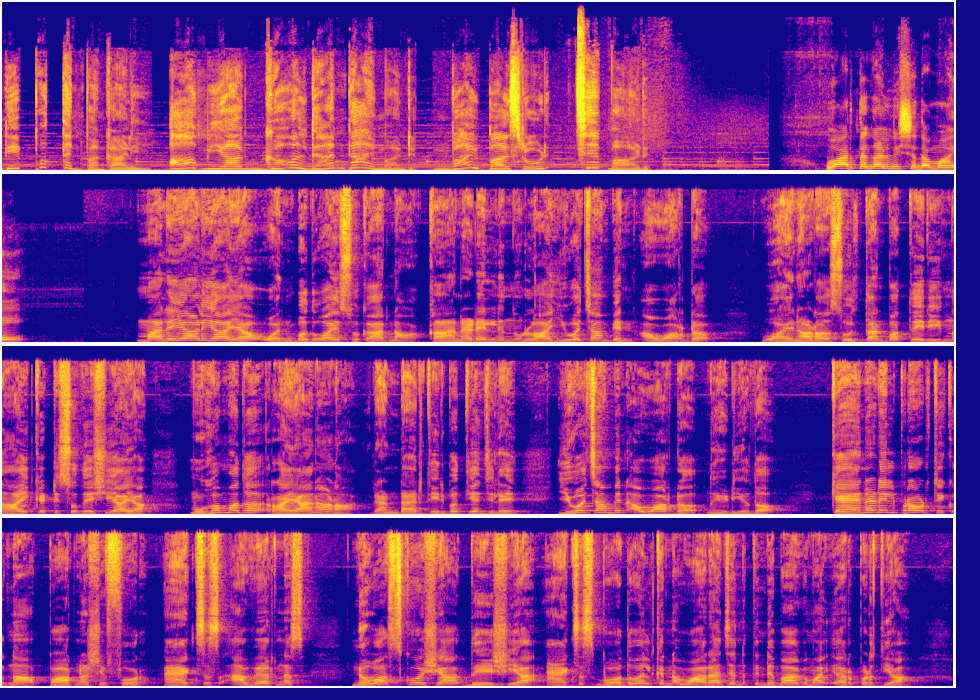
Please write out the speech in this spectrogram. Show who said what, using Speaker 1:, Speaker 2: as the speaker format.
Speaker 1: വിവാഹത്തിന്റെ പുത്തൻ പങ്കാളി Amiya gold and diamond bypass road Chemmad.
Speaker 2: വാർത്തകൾ വിശദമായി.
Speaker 3: മലയാളിയായ ഒൻപത് വയസ്സുകാരന് കാനഡയിൽ നിന്നുള്ള യുവ ചാമ്പ്യൻ അവാർഡ്. വയനാട് സുൽത്താൻ ബത്തേരി നായിക്കെട്ടി സ്വദേശിയായ മുഹമ്മദ് റയാനാണ് രണ്ടായിരത്തി ഇരുപത്തിയഞ്ചിലെ യുവ ചാമ്പ്യൻ അവാർഡ് നേടിയത്. കാനഡയിൽ പ്രവർത്തിക്കുന്ന partnership for access awareness Nova Scotia ദേശീയ ആക്സസ് ബോധവൽക്കരണ വാരാചരണത്തിന്റെ ഭാഗമായി ഏർപ്പെടുത്തിയ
